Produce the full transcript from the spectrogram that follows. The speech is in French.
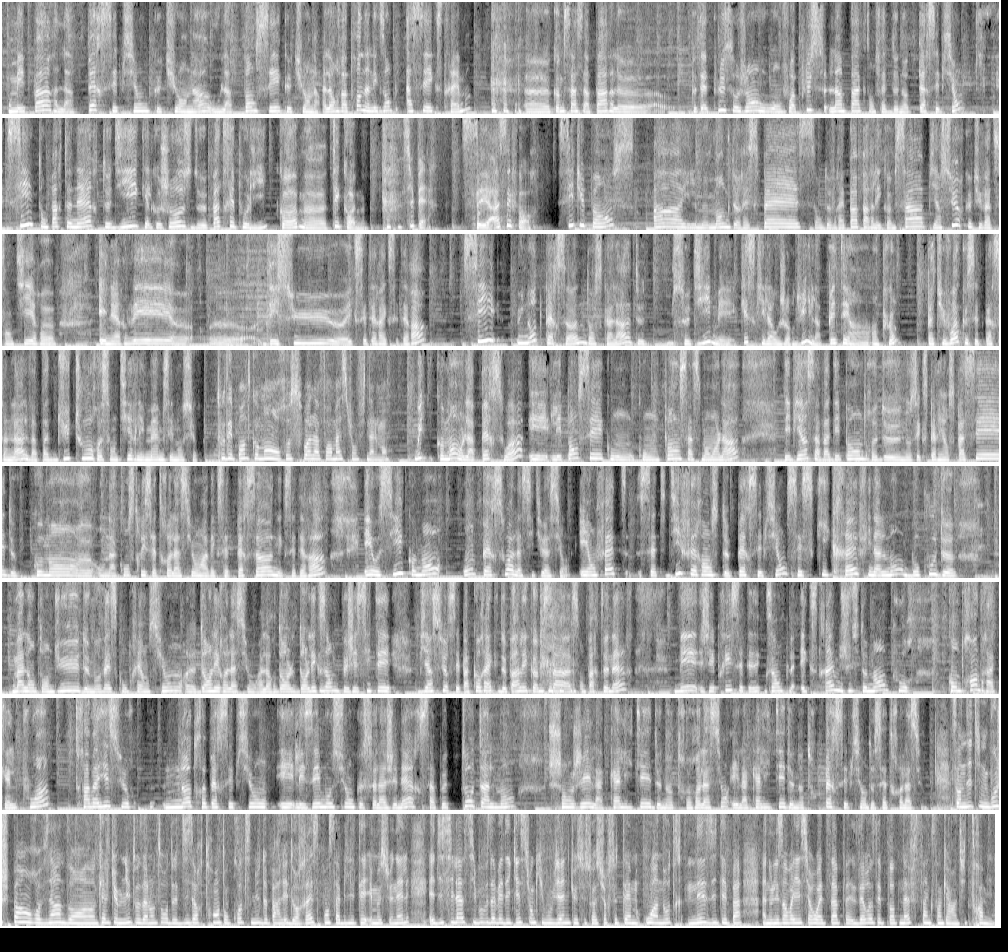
mais par la perception que tu en as ou la pensée que tu en as. Alors on va prendre un exemple assez extrême. Euh, comme ça, ça parle euh, peut-être plus aux gens où on voit plus l'impact en fait de notre perception. Si ton partenaire te dit quelque chose de pas très poli, comme euh, t'es conne, Super. c'est assez fort. Si tu penses ah, il me manque de respect, on ne devrait pas parler comme ça, bien sûr que tu vas te sentir euh, énervé, euh, euh, déçu, etc., etc. Si une autre personne, dans ce cas-là, se dit mais qu'est-ce qu'il a aujourd'hui? Il a pété un, plomb. Bah, tu vois que cette personne-là, elle va pas du tout ressentir les mêmes émotions. Tout dépend de comment on reçoit l'information finalement. Oui, comment on la perçoit et les pensées qu'on pense à ce moment-là, eh bien, ça va dépendre de nos expériences passées, de comment euh, on a construit cette relation avec cette personne, etc. Et aussi comment on perçoit la situation. Et en fait, cette différence de perception, c'est ce qui crée finalement beaucoup de malentendus, de mauvaise compréhension euh, dans les relations. Alors dans, dans l'exemple que j'ai cité, bien sûr, c'est pas correct de parler comme ça à son partenaire, mais j'ai pris cet exemple extrême justement pour comprendre à quel point travailler sur notre perception et les émotions que cela génère, ça peut totalement changer la qualité de notre relation et la qualité de notre perception de cette relation. Sandy, tu ne bouges pas, on revient dans quelques minutes aux alentours de 10h30. On continue de parler de responsabilité émotionnelle. Et d'ici là, si vous, avez des questions qui vous viennent, que ce soit sur ce thème ou un autre, n'hésitez pas à nous les envoyer sur WhatsApp 079 548 3000.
